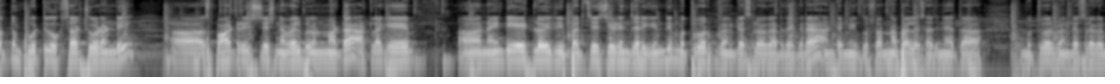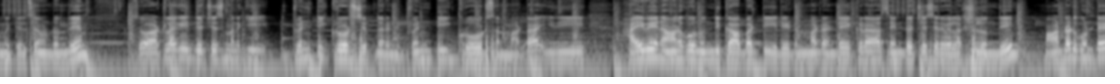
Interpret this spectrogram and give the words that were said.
మొత్తం పూర్తిగా ఒకసారి చూడండి. స్పాట్ రిజిస్ట్రేషన్ అవైలబుల్ అనమాట అట్లాగే నైంటీ ఎయిట్లో ఇది పర్చేస్ చేయడం జరిగింది. ముత్తువరపు వెంకటేశ్వరరావు గారి దగ్గర. అంటే మీకు స్వర్ణ ప్యాలెస్ అధినేత ముత్తువరపు వెంకటేశ్వరరావు గారు మీకు తెలిసే ఉంటుంది. సో అట్లాగే ఇది వచ్చేసి మనకి ట్వంటీ క్రోర్స్ చెప్తున్నారండి. ట్వంటీ క్రోర్స్ అనమాట ఇది హైవేని ఆనుకొని ఉంది కాబట్టి ఈ రేట్ అనమాట అంటే ఇక్కడ సెంట్ వచ్చేసి ఇరవై లక్షలు ఉంది. మాట్లాడుకుంటే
